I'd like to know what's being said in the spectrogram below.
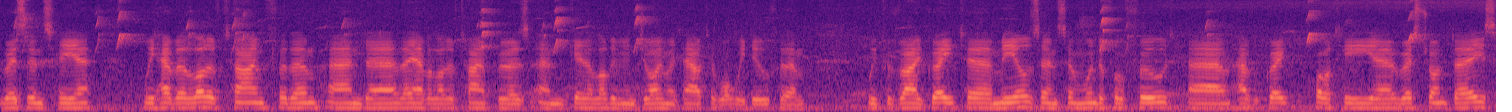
residents here. We have a lot of time for them, and uh, they have a lot of time for us, and get a lot of enjoyment out of what we do for them. We provide great uh, meals and some wonderful food, um, have great quality uh, restaurant days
